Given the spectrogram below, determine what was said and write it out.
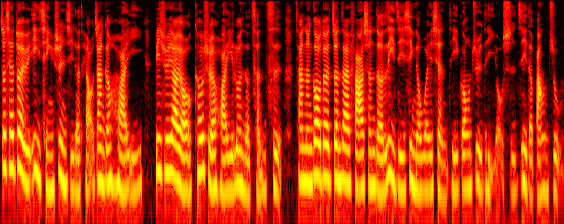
这些对于疫情讯息的挑战跟怀疑，必须要有科学怀疑论的层次，才能够对正在发生的立即性的危险提供具体有实际的帮助。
